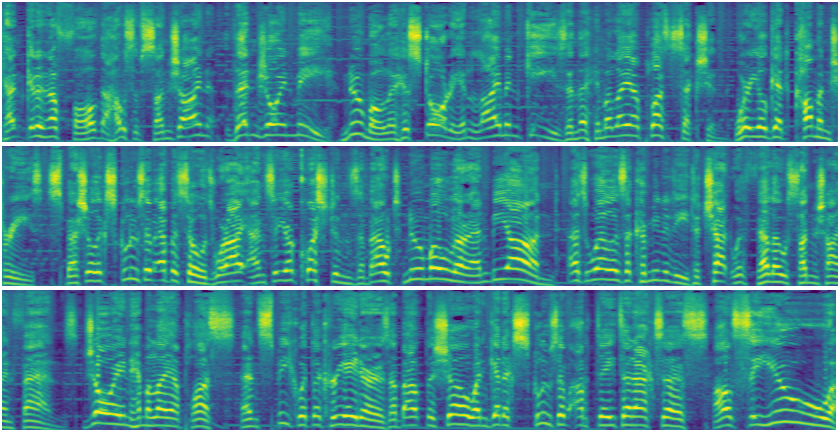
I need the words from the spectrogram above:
Can't get enough for the House of Sunshine? Then join me, Numola historian Lyman Keys in the Himalaya Plus section, where you'll get commentaries, special exclusive episodes where I answer your questions about Numola and beyond, as well as a community to chat with fellow Sunshine fans. Join Himalaya Plus and speak with the creators about the show and get exclusive updates and access. I'll see you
